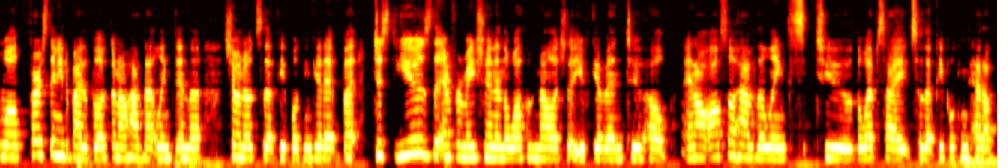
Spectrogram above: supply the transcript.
well, first they need to buy the book, and I'll have that linked in the show notes so that people can get it. But just use the information and the wealth of knowledge that you've given to help. And I'll also have the links to the website so that people can head up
